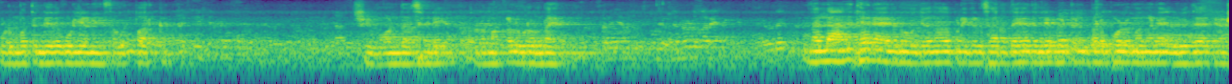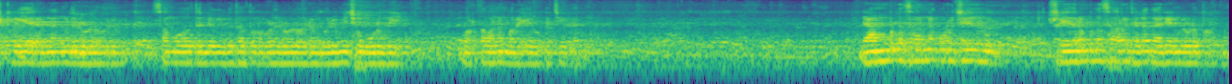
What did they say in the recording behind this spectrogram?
കുടുംബത്തിന്റേത് കൂടിയാണ് ഈ സൗത്ത് പാർക്ക്. ശ്രീ മോഹൻദാസിന്റെ അവരുടെ മക്കൾ ഇവിടെ ഉണ്ടായിരുന്നു. നല്ല ആതിഥേയനായിരുന്നു ജഗന്നാഥ പണിക്കർ സാർ. അദ്ദേഹത്തിന്റെ വീട്ടിൽ പലപ്പോഴും അങ്ങനെ വിവിധ രാഷ്ട്രീയ രംഗങ്ങളിലുള്ളവരും സമൂഹത്തിന്റെ വിവിധ തുറകളിലുള്ളവരും ഒരുമിച്ച് കൂടുകയും വർത്തമാനം പറയുകയൊക്കെ ചെയ്തത് രാമപിള്ള സാറിനെ കുറിച്ച് ശ്രീധരൻപിള്ള സാറ് ചില കാര്യങ്ങളോട് പറഞ്ഞു.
